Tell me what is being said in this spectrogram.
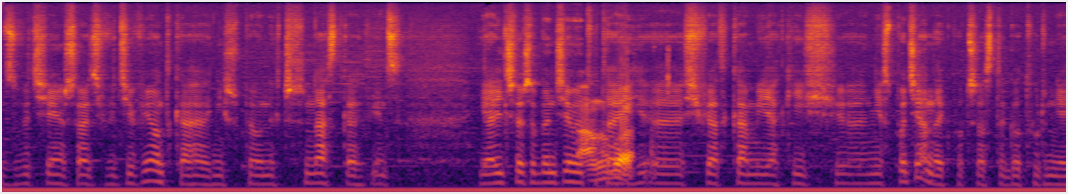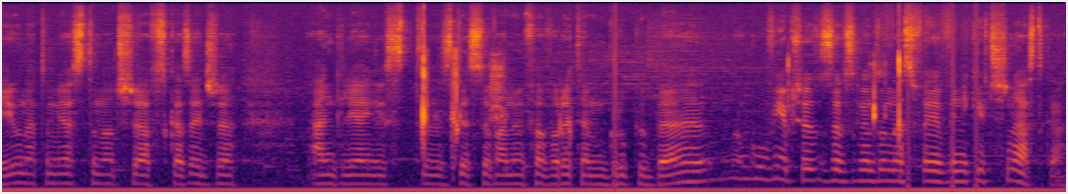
zwyciężać w dziewiątkach niż w pełnych trzynastkach, więc ja liczę, że będziemy no tutaj e, świadkami jakichś e, niespodzianek podczas tego turnieju, natomiast no, trzeba wskazać, że Anglia jest zdecydowanym faworytem grupy B, no, głównie ze względu na swoje wyniki w trzynastkach.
